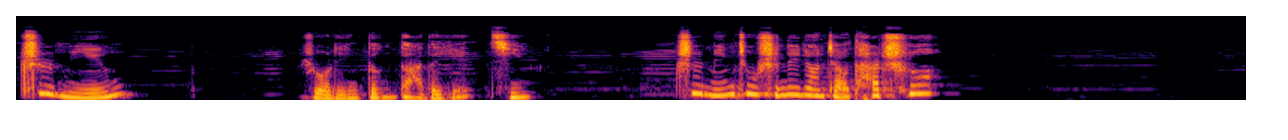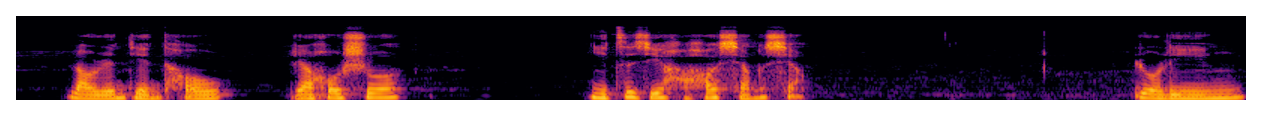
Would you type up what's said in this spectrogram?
志明。若琳瞪大的眼睛，志明就是那辆脚踏车。老人点头，然后说：“你自己好好想想。”若琳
